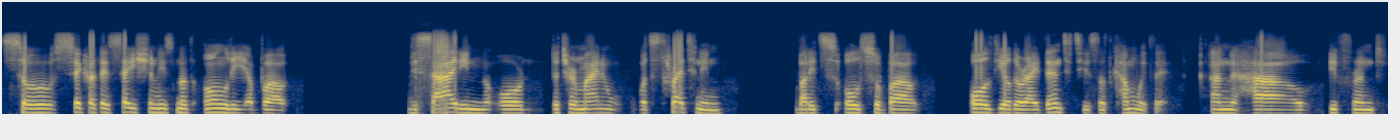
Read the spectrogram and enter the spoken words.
So securitization is not only about deciding or determining what's threatening, but it's also about all the other identities that come with it and how different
